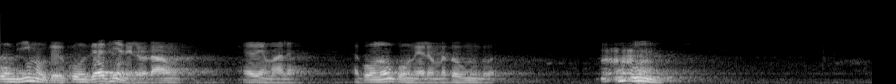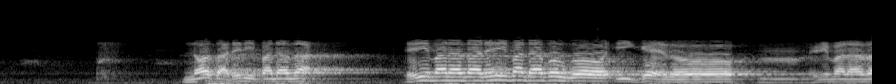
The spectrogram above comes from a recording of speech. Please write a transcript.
ကုန်ပြီးမဟုတ်သေးဘူးကုန်စဲဖြစ်နေလို့တောင်းအဲဒီမှာလဲအကုန်လုံးကုန်တယ်လို့မသုံးဘူးလို့ နောသဒိဋ္ဌိပါဒသဒိဋ္ဌိပါဒသဒိဋ္ဌိပါဒပုဂ္ဂိုလ်ဤကဲ့သို့ဒိဋ္ဌိပါဒသ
